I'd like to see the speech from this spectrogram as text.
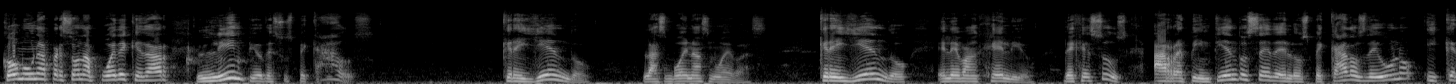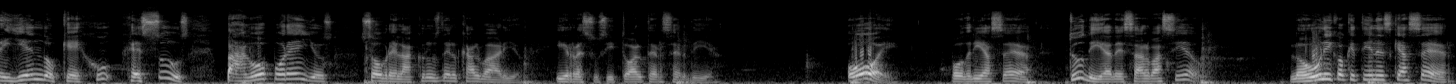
¿Cómo una persona puede quedar limpio de sus pecados? Creyendo las buenas nuevas, creyendo el Evangelio de Jesús, arrepintiéndose de los pecados de uno y creyendo que Jesús pagó por ellos sobre la cruz del Calvario y resucitó al tercer día hoy podría ser tu día de salvación. Lo único que tienes que hacer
